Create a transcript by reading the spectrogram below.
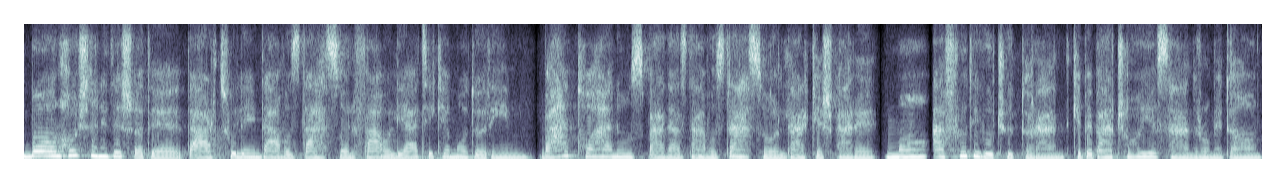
بارها شنیده شده در طول این دوازده سال فعالیتی که ما داریم و حتی هنوز بعد از دوازده سال در کشور ما افرادی وجود دارند که به بچه های سندروم دان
